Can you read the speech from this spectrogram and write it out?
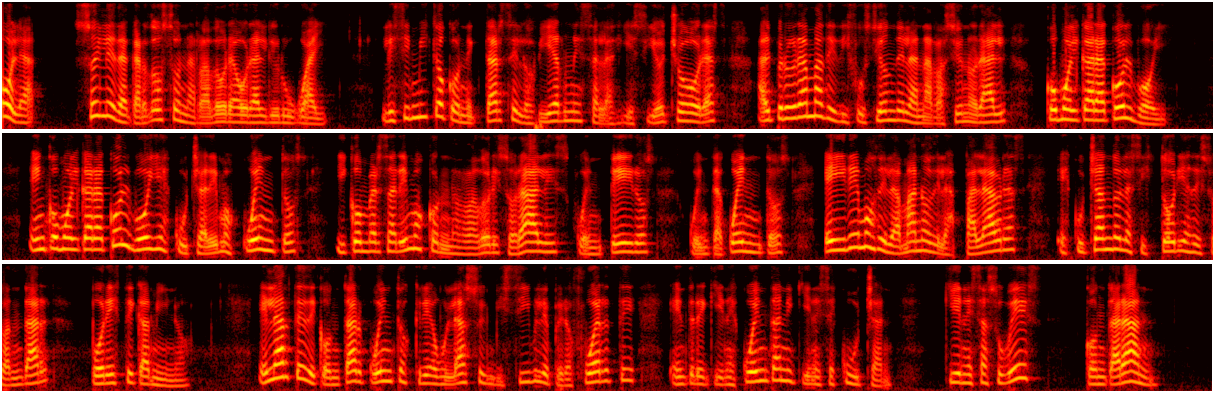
Hola, soy Leda Cardoso, narradora oral de Uruguay. Les invito a conectarse los viernes a las 18 horas al programa de difusión de la narración oral Como el Caracol Voy. En Como el Caracol Voy escucharemos cuentos y conversaremos con narradores orales, cuenteros, cuentacuentos e iremos de la mano de las palabras escuchando las historias de su andar por este camino. El arte de contar cuentos crea un lazo invisible pero fuerte entre quienes cuentan y quienes escuchan, quienes a su vez contarán.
